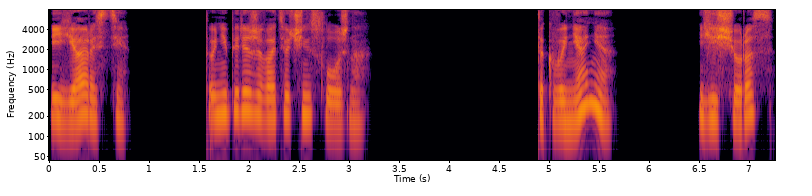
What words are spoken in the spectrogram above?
и ярости, то не переживать очень сложно. «Так вы няня?» Еще раз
